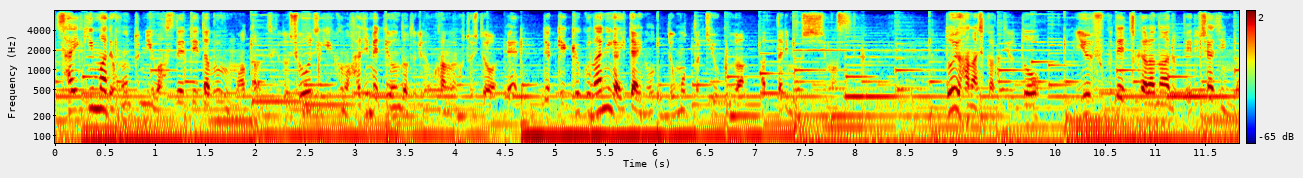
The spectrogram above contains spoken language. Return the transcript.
最近まで本当に忘れていた部分もあったんですけど正直この初めて読んだ時の感覚としてはえで結局何が言いのって思った記憶があったりもします。どういう話かっていうと裕福で力のあるペルシャ人が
